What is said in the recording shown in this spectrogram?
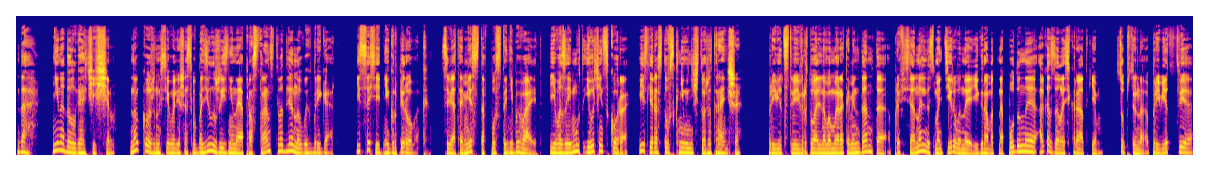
Да, ненадолго очищен, но Кожин всего лишь освободил жизненное пространство для новых бригад из соседних группировок. Свято место пусто не бывает. Его займут и очень скоро, если Ростовск не уничтожат раньше. Приветствие виртуального мэра-коменданта, профессионально смонтированное и грамотно поданное, оказалось кратким. Собственно, приветствие,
